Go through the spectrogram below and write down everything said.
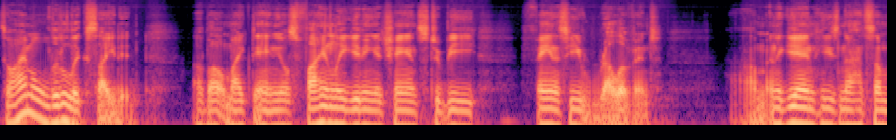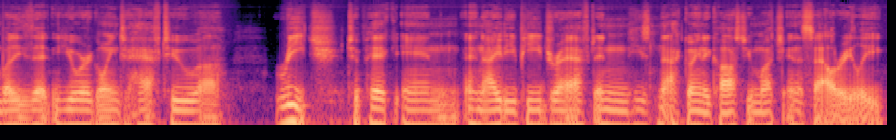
So I'm a little excited about Mike Daniels finally getting a chance to be fantasy relevant. Um, and again, he's not somebody that you are going to have to uh, reach to pick in an IDP draft, and he's not going to cost you much in a salary league.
